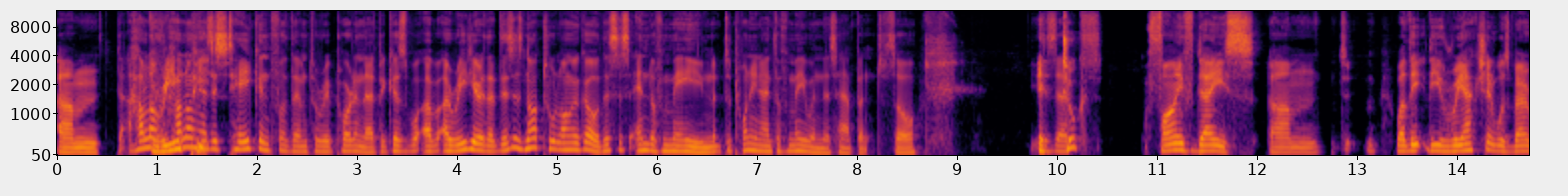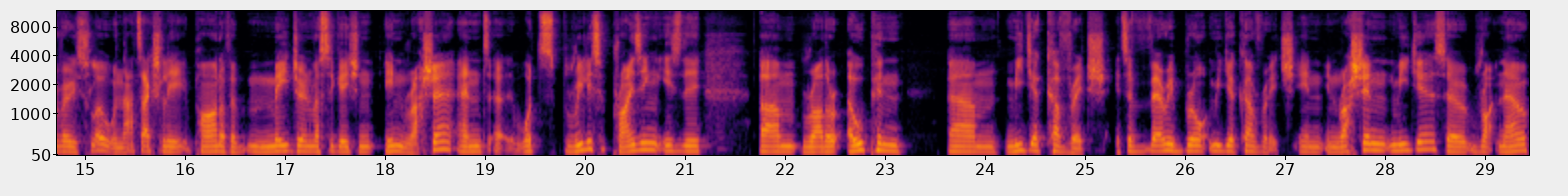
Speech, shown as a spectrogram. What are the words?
Um, How long? How long has it taken for them to report on that? Because I, I read here that this is not too long ago. This is end of May, the 29th of May when this happened. So it that- took five days. Um, to, well, the, the reaction was very, very slow, and that's actually part of a major investigation in Russia. And uh, what's really surprising is the um, rather open um, media coverage. It's a very broad media coverage in, in Russian media. So, right now,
